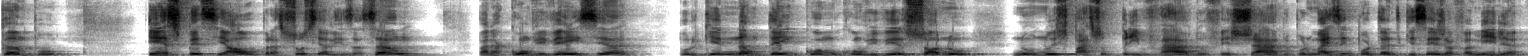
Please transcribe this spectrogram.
campo especial para socialização, para convivência, porque não tem como conviver só no, no, no, espaço privado, fechado, por mais importante que seja a família,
